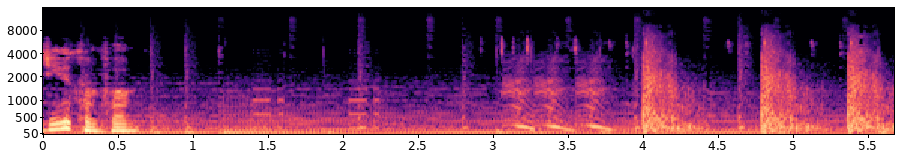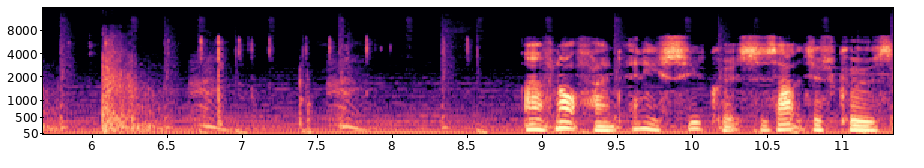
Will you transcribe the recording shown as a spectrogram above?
Did you come from? I've not found any secrets, is that just because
